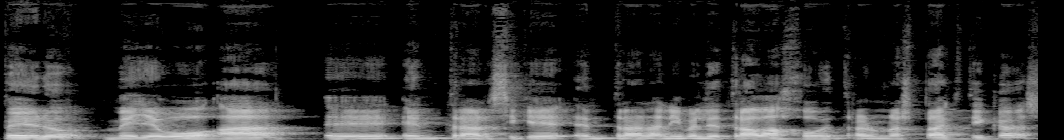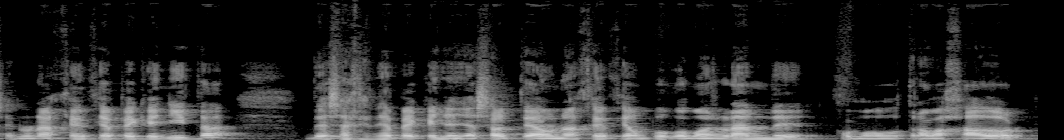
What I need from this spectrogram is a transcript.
pero me llevó a eh, entrar, sí que entrar a nivel de trabajo, entrar en unas prácticas en una agencia pequeñita. De esa agencia pequeña ya salté a una agencia un poco más grande como trabajador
